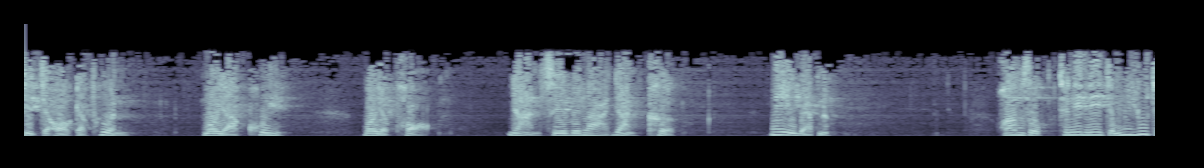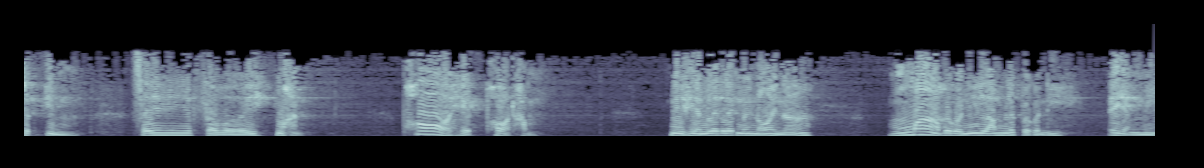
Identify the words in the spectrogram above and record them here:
จิตจะออกจากเพื่อนบ่อยากคุยบ่อยากพอย่านเสียเวลาย่านเคิกนี่อีกแบบหนึ่ง ความสุขชนิดนี้จะไม่รู้จักอิ่มเซฟเสวยยุหัน พ่อเหตุพ่อทำมีเพียงเล็กๆน้อยๆนะ มากไปกว่านี้ล้ำลึกไปกว่านี้ได้ยังมี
